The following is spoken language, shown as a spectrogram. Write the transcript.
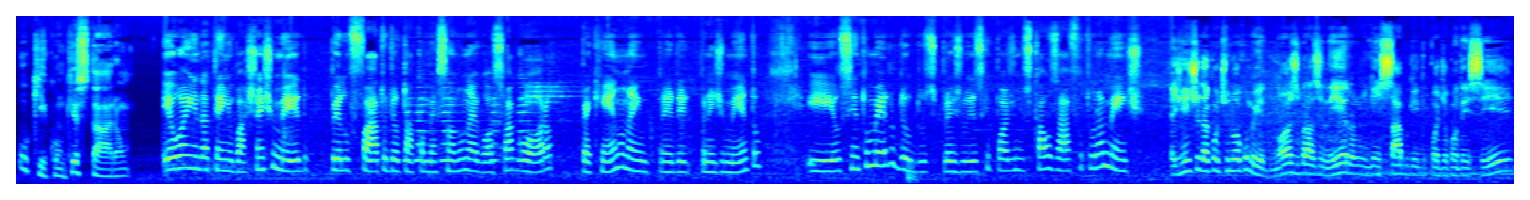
o que conquistaram. Eu ainda tenho bastante medo pelo fato de eu estar começando um negócio agora, pequeno, né, empreendimento, e eu sinto medo dos prejuízos que pode nos causar futuramente. A gente ainda continua com medo. Nós brasileiros, ninguém sabe o que pode acontecer,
